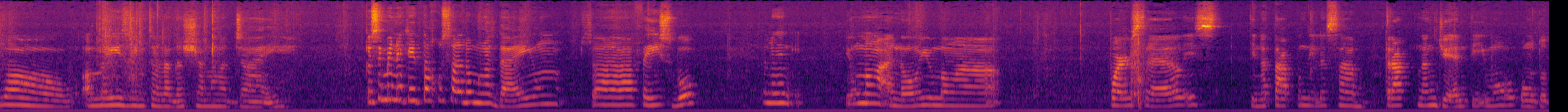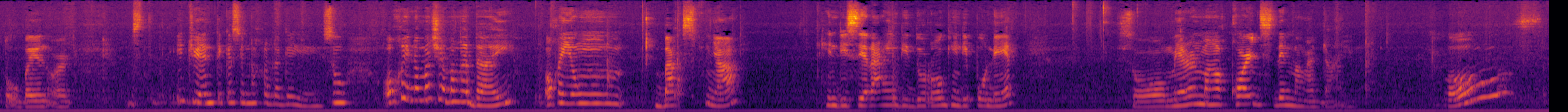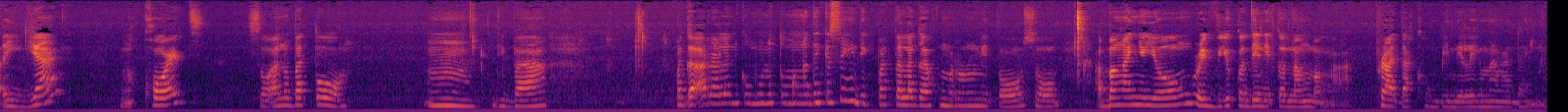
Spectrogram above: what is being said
Wow, amazing talaga siya, mga day. Kasi may nakita ko sa ano, mga day, yung sa Facebook. Talagang, yung mga ano, yung mga parcel is tinatapon nila sa truck ng GNT mo kung totoo ba yun or eh, GNT kasi nakalagay eh. So, okay naman siya mga day. Okay yung box niya. Hindi sira, hindi durog, hindi punit. So, meron mga cords din mga day. Oh, ayan. Mga cords. So, ano ba to? Mm, 'di ba? Pag-aaralan ko muna 'tong mga day kasi hindi pa talaga ako marunong nito. So, abangan nyo yung review ko din ito ng mga product kong binili yung mga dino.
